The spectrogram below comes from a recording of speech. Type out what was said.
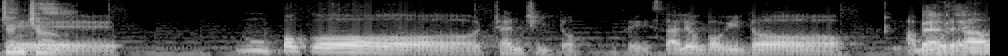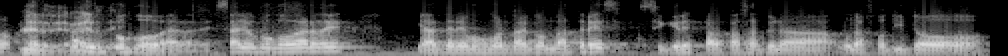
eh, un poco chanchito. Sí, sale un poquito apurado. verde, Sale un verde. poco verde. Sale un poco verde. Ya tenemos Mortal Kombat 3. Si querés pa- pasarte una, una fotito,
